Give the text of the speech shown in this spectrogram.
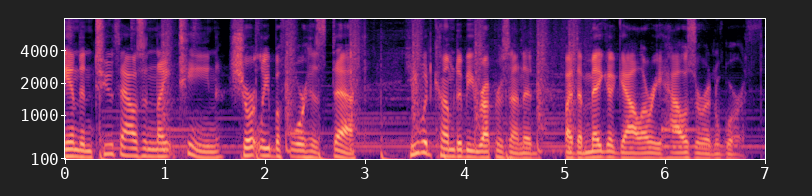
And in 2019, shortly before his death, he would come to be represented by the mega gallery Hauser and Wirth.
